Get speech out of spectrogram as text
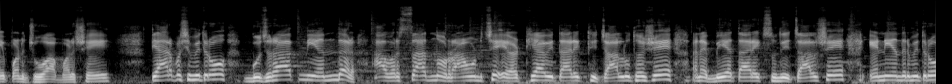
એ પણ જોવા મળશે. ત્યાર પછી મિત્રો ગુજરાતની અંદર આ વરસાદનો રાઉન્ડ છે એ અઠ્યાવીસ તારીખથી ચાલુ થશે અને બે તારીખ સુધી ચાલશે. એની અંદર મિત્રો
